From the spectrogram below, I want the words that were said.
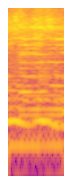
You.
